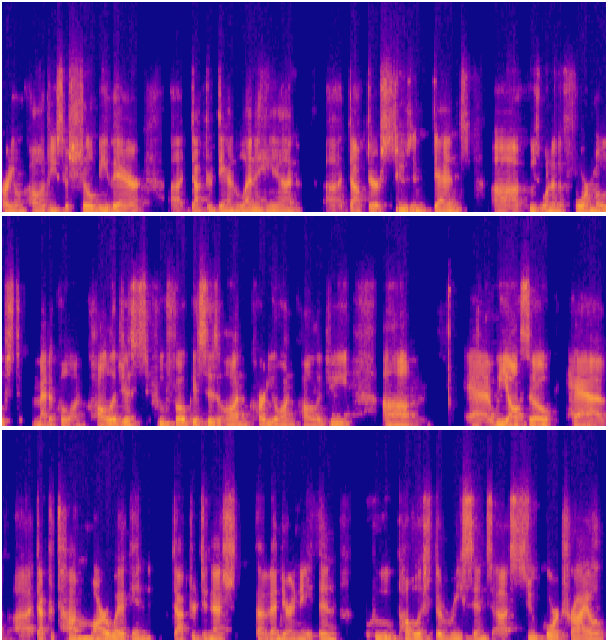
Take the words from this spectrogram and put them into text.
cardio oncology. So she'll be there. Uh, Dr. Dan Lenihan, uh, Dr. Susan Dent, uh, who's one of the foremost medical oncologists who focuses on cardio oncology. Um, we also have uh, Dr. Tom Marwick and Dr. Dinesh Nathan, who published the recent uh, SUCCOUR trial,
